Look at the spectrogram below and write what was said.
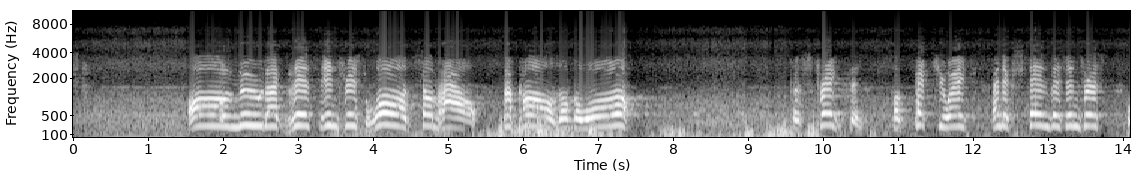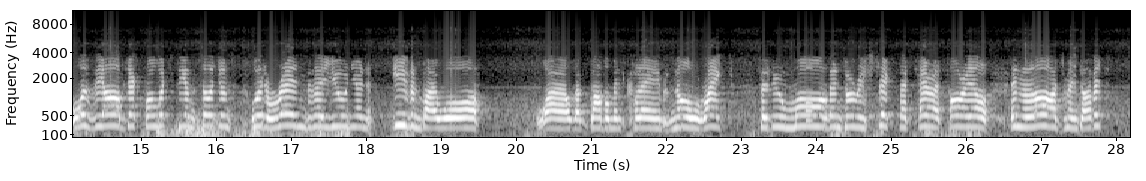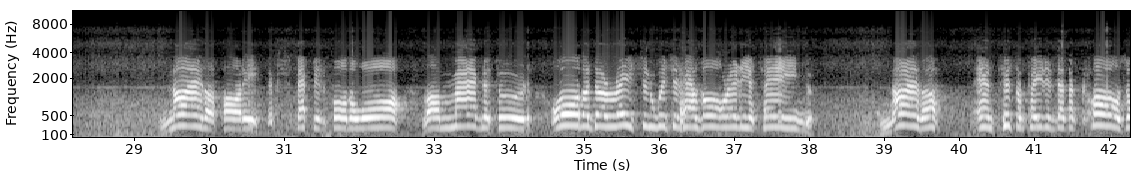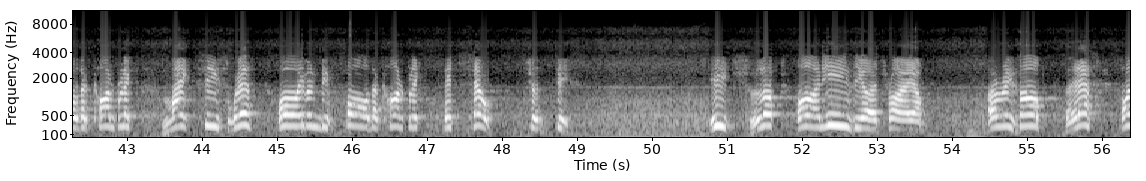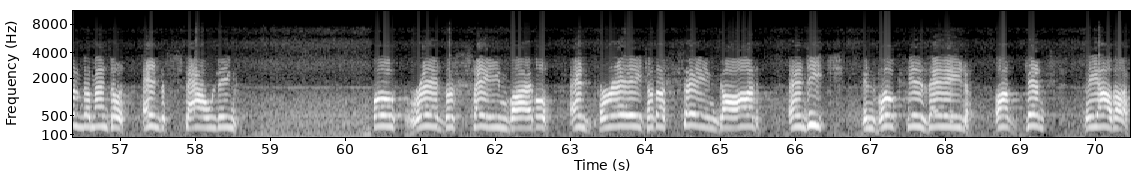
All knew that this interest was somehow the cause of the war. To strengthen, perpetuate, and extend this interest was the object for which the insurgents would rend the Union even by war, while the government claimed no right to do more than to restrict the territorial enlargement of it. Neither party expected for the war the magnitude or the duration which it has already attained. Neither anticipated that the cause of the conflict might cease with, or even before the conflict itself should cease. Each looked for an easier triumph, a result less fundamental and astounding. Both read the same Bible and pray to the same God, and each invokes his aid against the other.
